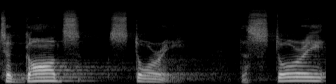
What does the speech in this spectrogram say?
to God's story, the story,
